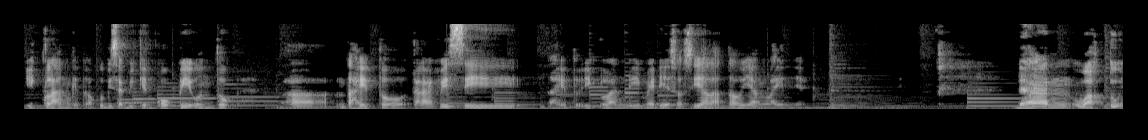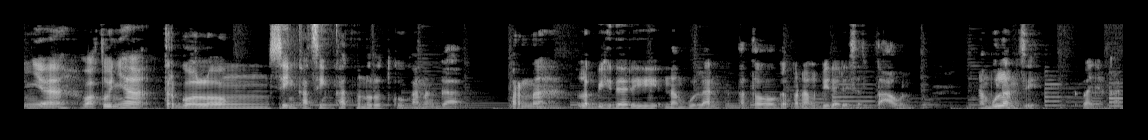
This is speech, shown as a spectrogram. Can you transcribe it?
iklan gitu. Aku bisa bikin kopi untuk uh, entah itu televisi entah itu iklan di media sosial atau yang lainnya. Dan waktunya waktunya tergolong singkat-singkat menurutku karena nggak pernah lebih dari enam bulan atau nggak pernah lebih dari satu tahun enam bulan sih kebanyakan.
